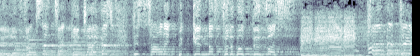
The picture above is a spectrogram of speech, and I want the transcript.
Elephants and tacky tigers. This town ain't big enough for the both of us. The day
